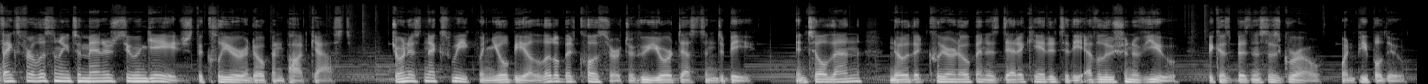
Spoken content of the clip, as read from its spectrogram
Thanks for listening to Manage to Engage, the clear and open podcast. Join us next week when you'll be a little bit closer to who you're destined to be. Until then, know that Clear and Open is dedicated to the evolution of you because businesses grow when people do.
